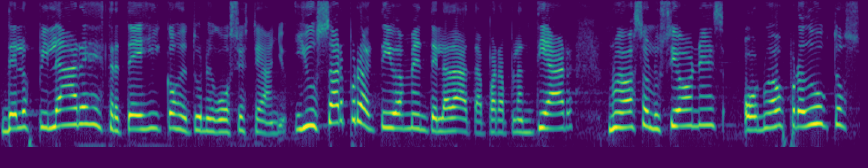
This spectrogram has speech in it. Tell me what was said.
de los pilares estratégicos de tu negocio este año y usar proactivamente la data para plantear nuevas soluciones o nuevos productos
